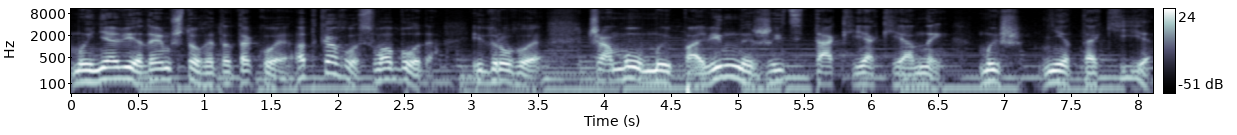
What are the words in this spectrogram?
Мы не ведаем што гэта такое. Ад каго свабода? І другое. Чаму мы павінны жыць так як яны? Мы ж не такія.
